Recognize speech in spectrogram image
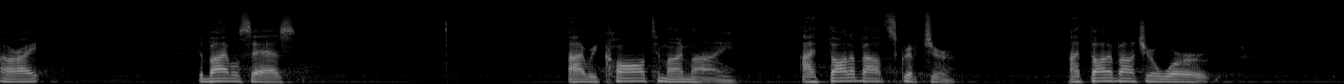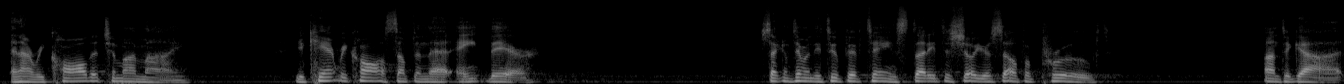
All right? The Bible says, I recall to my mind, I thought about Scripture, I thought about your word, and I recalled it to my mind. You can't recall something that ain't there 2 Timothy 2:15 study to show yourself approved unto God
